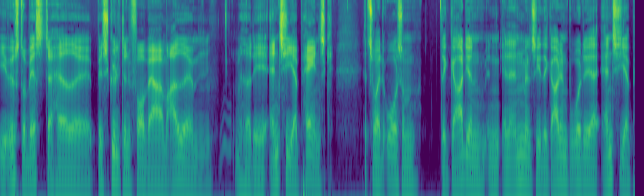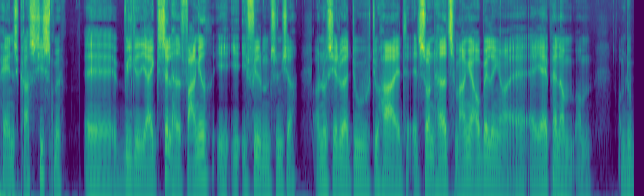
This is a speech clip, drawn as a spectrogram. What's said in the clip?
i øst og vest, der havde øh, beskyldt den for at være meget øh, hvad hedder det, anti-japansk. Jeg tror, et ord som The Guardian, en, en anmeldelse i The Guardian bruger, det er anti-japansk racisme, øh, hvilket jeg ikke selv havde fanget i, i, i filmen, synes jeg. Og nu siger du, at du, du har et, et sundt had til mange afbildninger af, af Japan, om, om, om du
